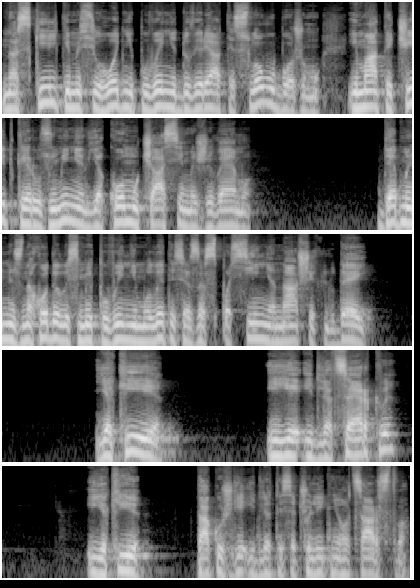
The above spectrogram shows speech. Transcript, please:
Наскільки ми сьогодні повинні довіряти Слову Божому і мати чітке розуміння, в якому часі ми живемо. Де б ми не знаходились, ми повинні молитися за спасіння наших людей, які і є і для церкви, і які також є і для тисячолітнього царства.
